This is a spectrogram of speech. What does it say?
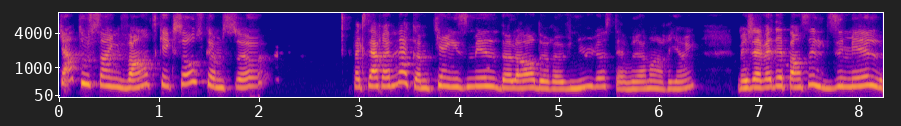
4 ou 5 ventes, quelque chose comme ça. Fait que ça revenait à comme 15 000 de revenus, là, c'était vraiment rien. Mais j'avais dépensé le 10 000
